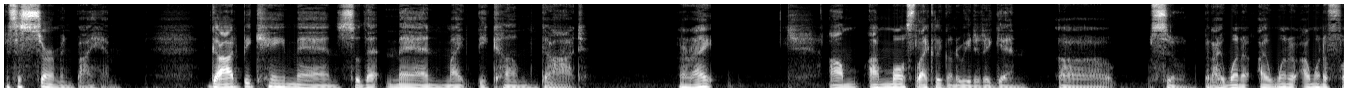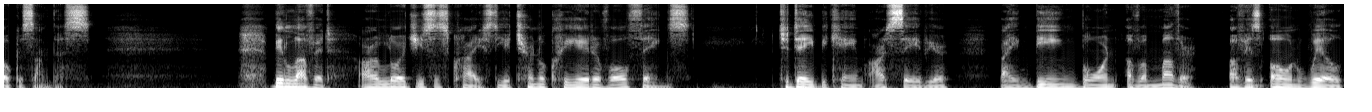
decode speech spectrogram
It's a sermon by him. God became man so that man might become God. All right? Um, I'm most likely going to read it again uh, soon, but I want to I want to I want to focus on this. Beloved, our Lord Jesus Christ, the eternal creator of all things, today became our Savior by being born of a mother. Of his own will,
